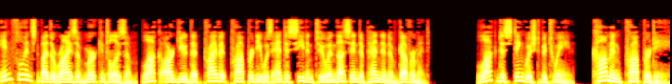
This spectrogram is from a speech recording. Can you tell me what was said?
Influenced by the rise of mercantilism, Locke argued that private property was antecedent to and thus independent of government. Locke distinguished between «common property»,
